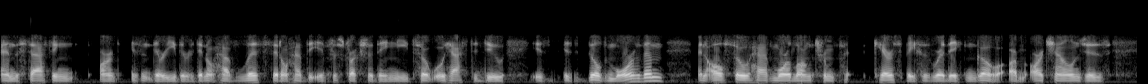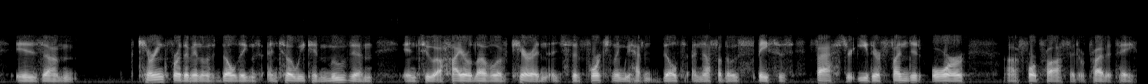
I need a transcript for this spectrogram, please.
and the staffing aren't isn't there either. They don't have lifts. They don't have the infrastructure they need. So what we have to do is is build more of them, and also have more long term care spaces where they can go. Um, our challenge is is um, caring for them in those buildings until we can move them into a higher level of care. And just unfortunately, we haven't built enough of those spaces faster, either funded or uh, for profit or private pay.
